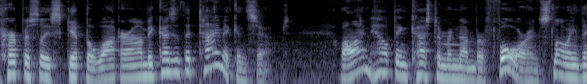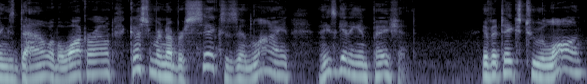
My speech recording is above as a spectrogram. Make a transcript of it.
purposely skip the walk around because of the time it consumes. While I'm helping customer number four and slowing things down with a walk around, customer number six is in line and he's getting impatient. If it takes too long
